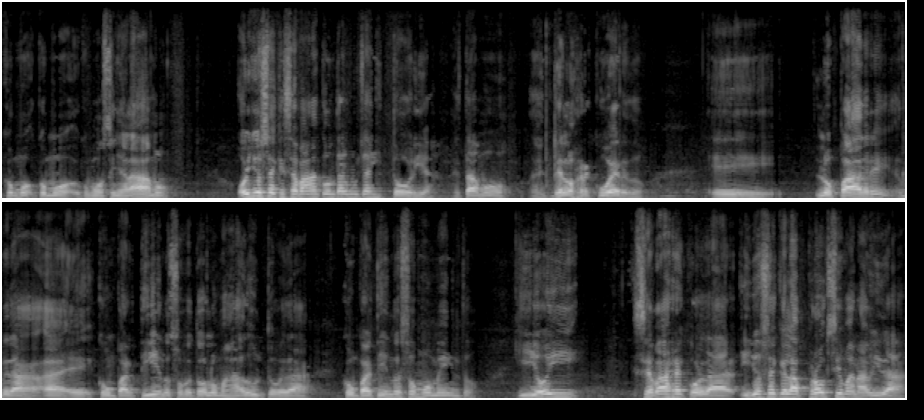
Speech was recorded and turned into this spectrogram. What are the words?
como, como, como señalábamos, hoy yo sé que se van a contar muchas historias, estamos de los recuerdos. Eh, los padres, ¿verdad? Ah, eh, compartiendo, sobre todo los más adultos, ¿verdad? Compartiendo esos momentos. Y hoy se va a recordar, y yo sé que la próxima Navidad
